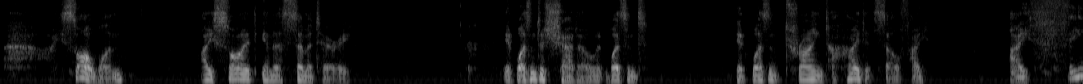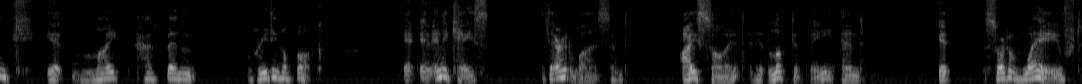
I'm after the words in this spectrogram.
I saw one. I saw it in a cemetery it wasn't a shadow it wasn't it wasn't trying to hide itself. I i think it might have been reading a book. In, in any case there it was and i saw it and it looked at me and it sort of waved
